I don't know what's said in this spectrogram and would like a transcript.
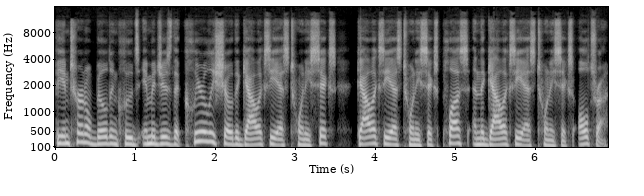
The internal build includes images that clearly show the Galaxy S26, Galaxy S26 Plus, and the Galaxy S26 Ultra.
